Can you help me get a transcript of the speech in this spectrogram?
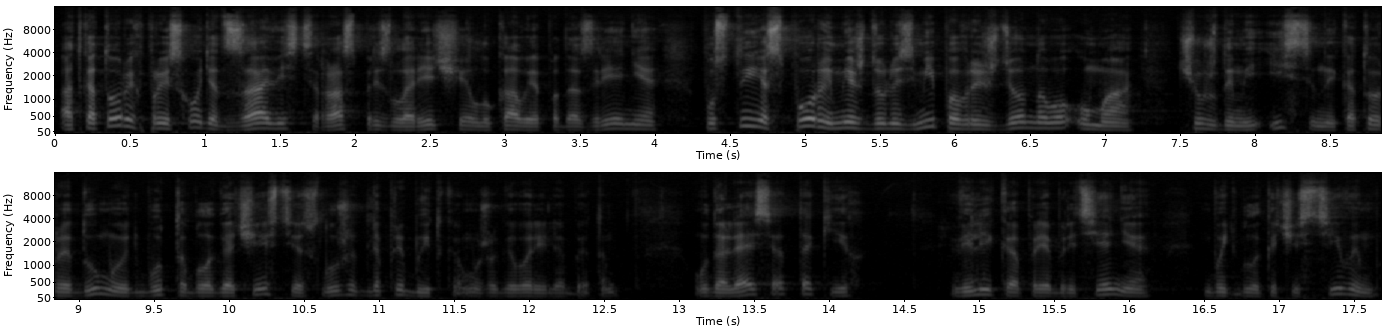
от которых происходят зависть, распри, злоречие, лукавые подозрения, пустые споры между людьми поврежденного ума, чуждыми истины, которые думают, будто благочестие служит для прибытка. Мы уже говорили об этом. Удаляйся от таких. Великое приобретение – быть благочестивым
